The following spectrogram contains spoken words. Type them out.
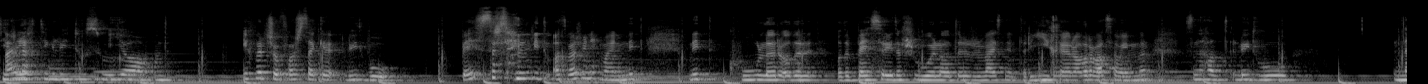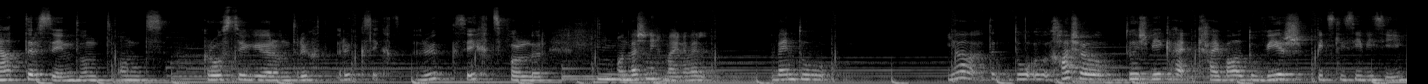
Die Eigentlich- richtigen Leute aussuchen. Ja, und ich würde schon fast sagen, Leute, die besser sind wie du. Also weißt du, ich meine? Nicht, nicht cooler oder, oder besser in der Schule oder weiß nicht, reicher oder was auch immer. Sondern halt Leute, die netter sind und, und grosszügiger und rück, rücksicht, rücksichtsvoller. Mhm. Und weißt du, was ich meine? Weil, wenn du. Ja, d- du kannst ja. Du hast wie keine, keine Wahl, du wirst ein bisschen sein wie sie.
